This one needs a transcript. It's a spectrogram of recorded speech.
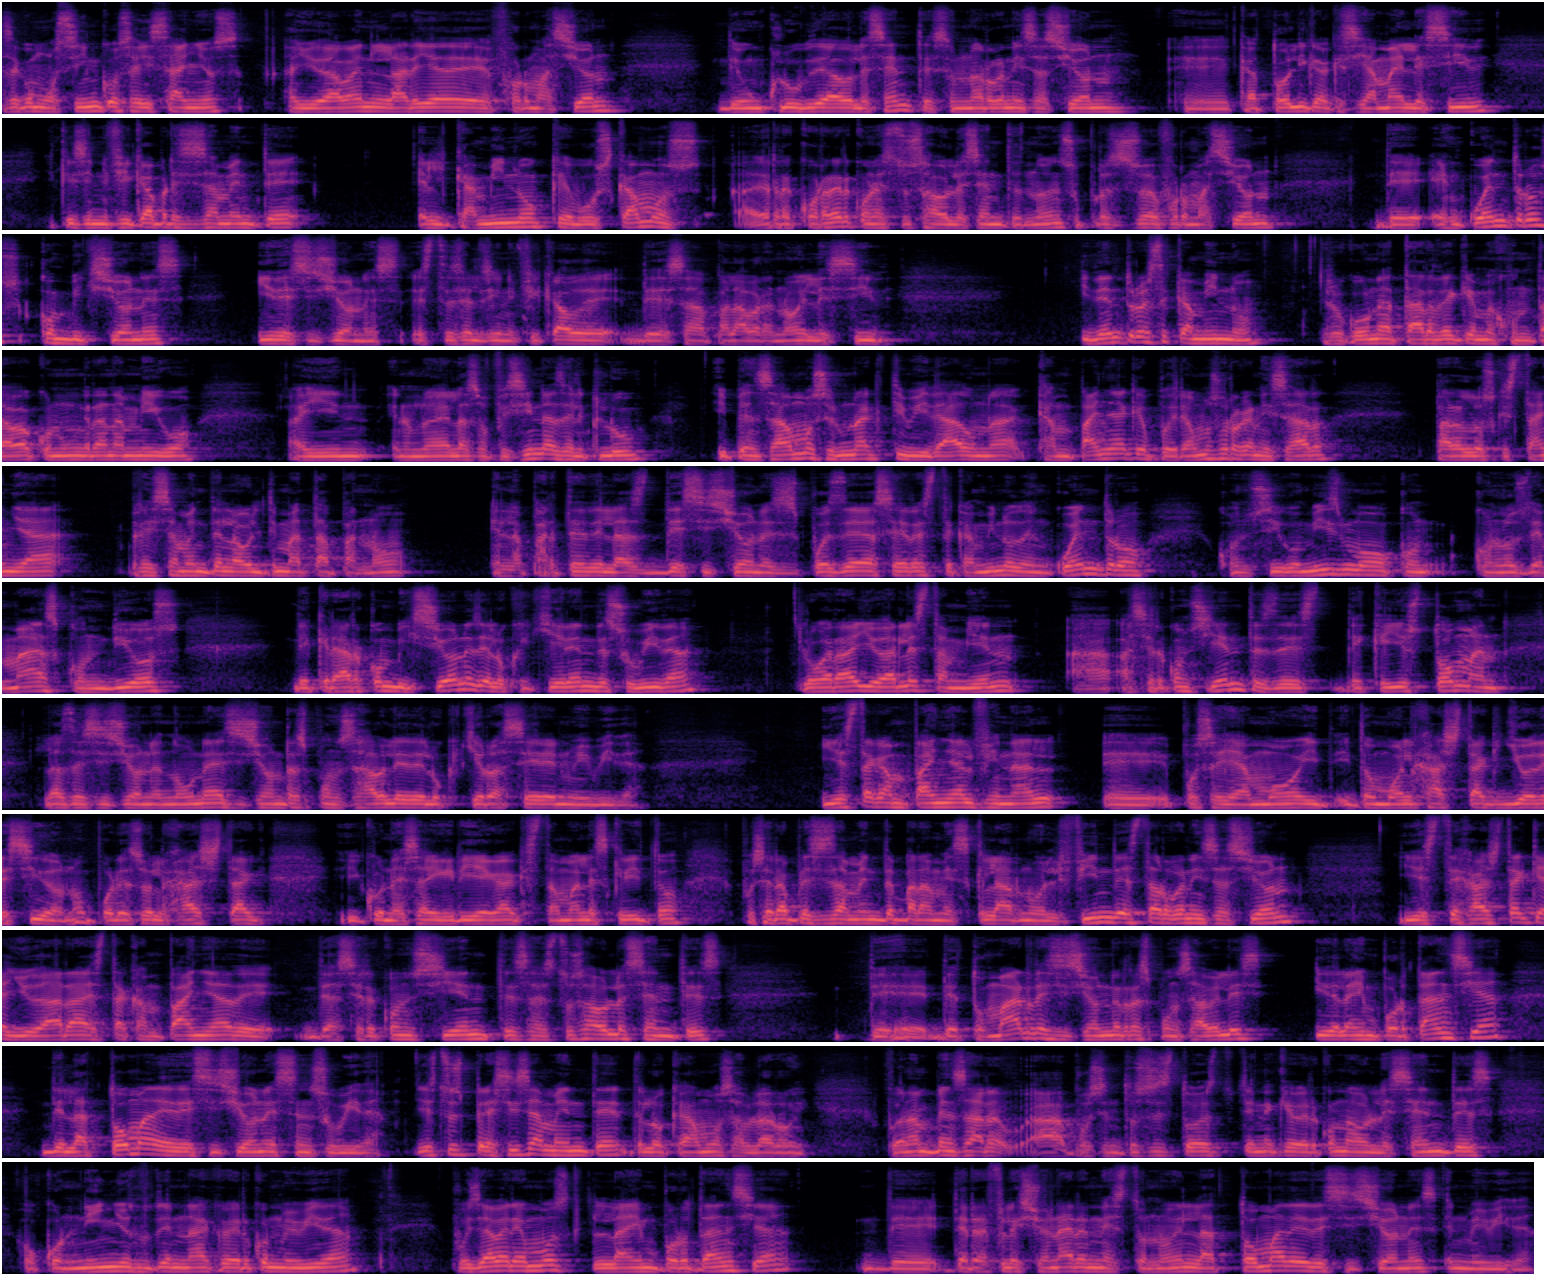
hace como 5 o 6 años, ayudaba en el área de formación de un club de adolescentes, una organización eh, católica que se llama ESID y que significa precisamente el camino que buscamos eh, recorrer con estos adolescentes, ¿no? En su proceso de formación de encuentros, convicciones y decisiones. Este es el significado de, esa palabra, ¿no? El. Y dentro de este camino, recuerdo una tarde que me juntaba con un gran amigo ahí en, en una de las oficinas del club y pensábamos en una actividad, una campaña que podríamos organizar para los que están ya precisamente en la última etapa, ¿no? En la parte de las decisiones, después de hacer este camino de encuentro consigo mismo, con, con los demás, con Dios, de crear convicciones de lo que quieren de su vida, lograr ayudarles también a, ser conscientes de, que ellos toman las decisiones, no una decisión responsable de lo que quiero hacer en mi vida. Y esta campaña al final eh, pues se llamó y, tomó el hashtag yo decido, ¿no? Por eso el hashtag y con esa Y que está mal escrito, pues era precisamente para mezclar, ¿no? El fin de esta organización y este hashtag que ayudara a esta campaña de, de hacer conscientes a estos adolescentes de, tomar decisiones responsables y de la importancia de la toma de decisiones en su vida. Y esto es precisamente de lo que vamos a hablar hoy. Podrán pensar, ah, pues entonces todo esto tiene que ver con adolescentes o con niños, no tiene nada que ver con mi vida. Pues ya veremos la importancia de, reflexionar en esto, ¿no? En la toma de decisiones en mi vida.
